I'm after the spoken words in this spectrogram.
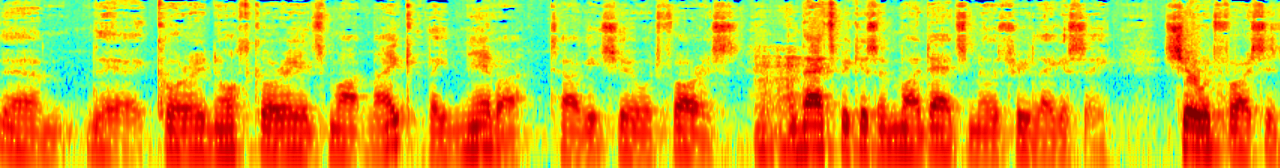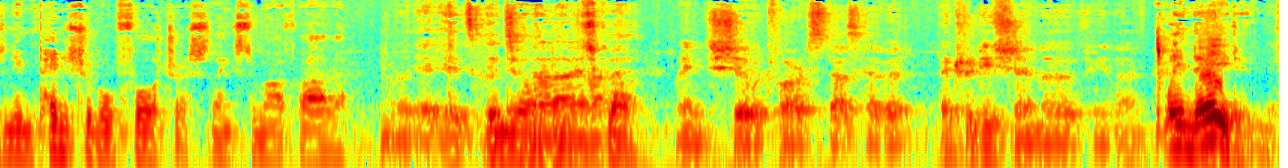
um, the Korean, North Koreans might make, they never target Sherwood Forest. Mm-hmm. And that's because of my dad's military legacy. Sherwood Forest is an impenetrable fortress, thanks to my father. It's good to know. I mean, Sherwood Forest does have a, a tradition of, you know. Indeed.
